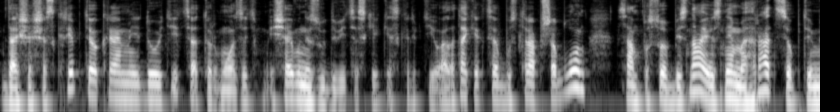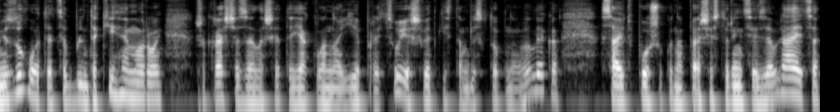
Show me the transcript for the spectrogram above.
далі ще скрипти окремі йдуть, і це тормозить. І ще й внизу дивіться, скільки скриптів. Але так як це bootstrap шаблон, сам по собі знаю, з ними гратися, оптимізувати, це, блін, такий геморой, що краще залишити, як воно є, працює, швидкість там десктопна велика, сайт в пошуку на першій сторінці з'являється.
